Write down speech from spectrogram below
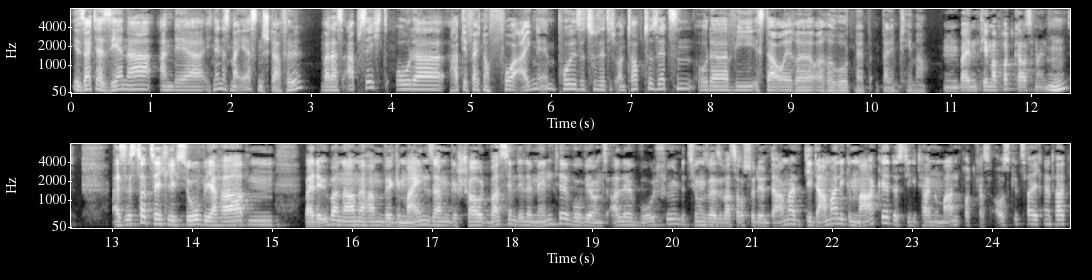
ihr seid ja sehr nah an der, ich nenne es mal ersten Staffel. War das Absicht oder habt ihr vielleicht noch vor, eigene Impulse zusätzlich on top zu setzen? Oder wie ist da eure, eure Roadmap bei dem Thema? Hm, Beim Thema Podcast meinst du? jetzt? Also es ist tatsächlich so, wir haben bei der Übernahme haben wir gemeinsam geschaut, was sind Elemente, wo wir uns alle wohlfühlen, beziehungsweise was auch so den damal die damalige Marke des digitalen Nomaden Podcasts ausgezeichnet hat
